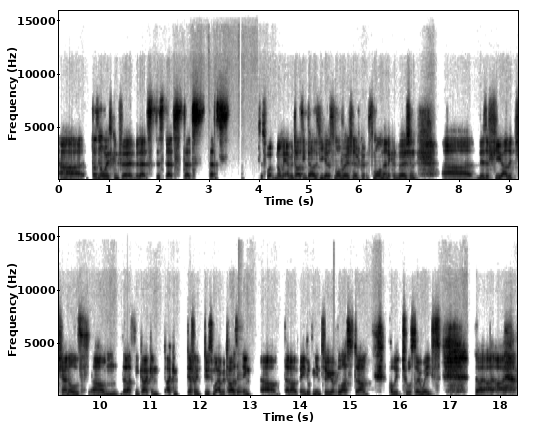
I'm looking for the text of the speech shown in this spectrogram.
Uh, doesn't always convert, but that's just that's that's that's just what normally advertising does. You get a small version of small amount of conversion. Uh, there's a few other channels um, that I think I can I can definitely do some more advertising um, that I've been looking into over the last um, probably two or so weeks. That I, I,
